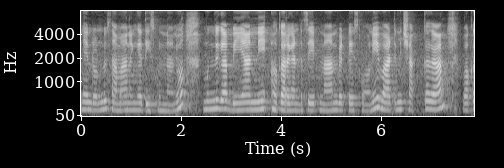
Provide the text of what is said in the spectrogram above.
నేను రెండు సమానంగా తీసుకున్నాను. ముందుగా బియ్యాన్ని ఒక అరగంట సేపు నానబెట్టేసుకొని వాటిని చక్కగా ఒక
